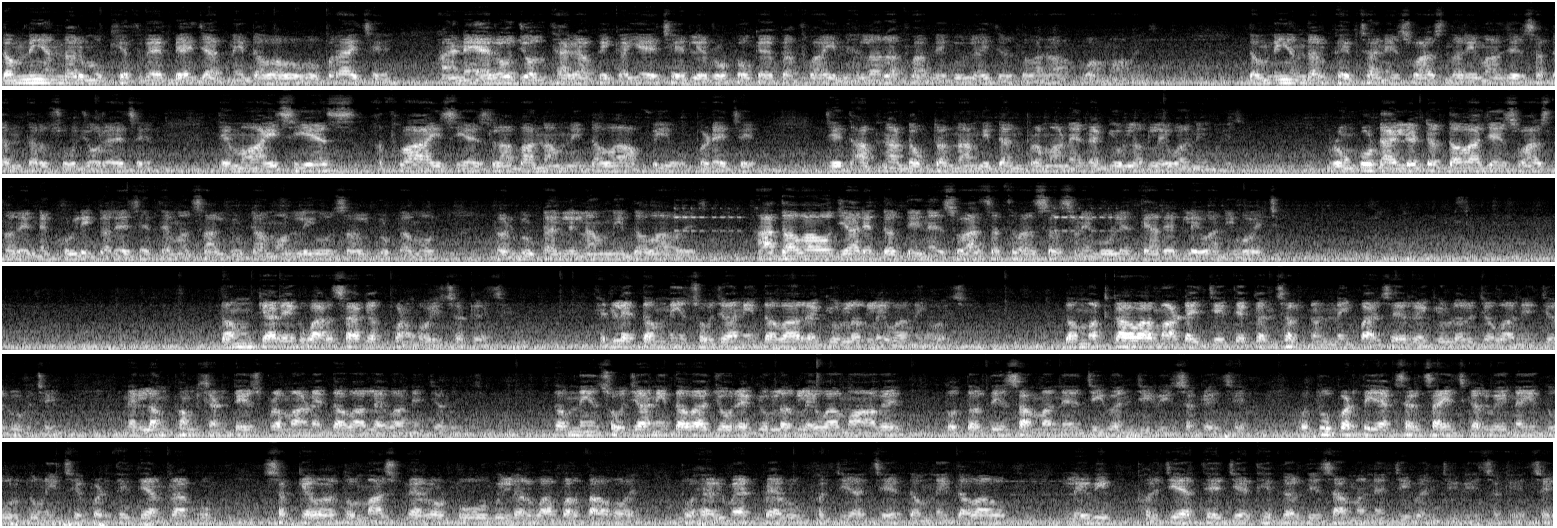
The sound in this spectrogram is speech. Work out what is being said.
દમની અંદર મુખ્યત્વે બે જાતની દવાઓ વપરાય છે. આને એરોજોલ થેરાપી કહીએ છીએ, એટલે રોટોકેપ અથવા ઇન્હેલર અથવા નેબ્યુલાઇઝર દ્વારા આપવામાં આવે છે. દમની અંદર ફેફસાની શ્વાસ નળીમાં જે સદંતર સોજો રહે છે, તેમાં આઈસીએસ અથવા આઈસીએસ લાંબા નામની દવા આપવી પડે છે, જે આપના ડૉક્ટરના નિદાન પ્રમાણે રેગ્યુલર લેવાની હોય છે. બ્રોન્કોડાયલેટર દવા જે શ્વાસ નળીને ખુલ્લી કરે છે, તેમાં સાલ્બ્યુટામોલ, લીવો સાલ્બ્યુટામોલ ટર્બ્યુટાનિલ નામની દવા આવે છે. આ દવાઓ જ્યારે દર્દીને શ્વાસ અથવા સસણી બોલે ત્યારે જ લેવાની હોય છે. દમ ક્યારેક વારસાગત પણ હોઈ શકે છે. એટલે દમની સોજાની દવા રેગ્યુલર લેવાની હોય છે. દમ અટકાવવા માટે જે તે કન્સલ્ટન્ટની પાસે રેગ્યુલર જવાની જરૂર છે ને લંગ ફંક્શન ટેસ્ટ પ્રમાણે દવા લેવાની જરૂર છે. તમને સોજાની દવા જો રેગ્યુલર લેવામાં આવે તો દર્દી સામાન્ય જીવન જીવી શકે છે. વધુ પડતી એક્સરસાઇઝ કરવી નહીં, દૂર દૂણી છે, પડતી ધ્યાન રાખવું શક્ય હોય તો માસ્ક પહેરો ટુ વ્હીલર વાપરતા હોય તો હેલ્મેટ પહેરવું ફરજિયાત છે દમની દવાઓ લેવી ફરજિયાત છે જેથી દર્દી સામાન્ય જીવન જીવી શકે છે.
